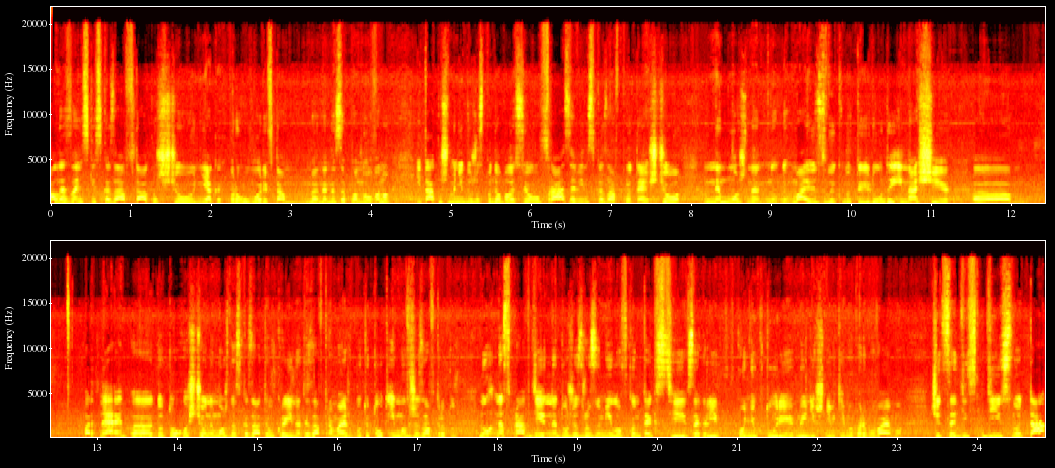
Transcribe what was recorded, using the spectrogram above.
Але Зеленський сказав також, що ніяких переговорів там в мене не заплановано. І також мені дуже сподобалася його фраза. Він сказав про те, що не можна, ну мають звикнути люди і наші. Е, Партнери е, до того, що не можна сказати Україна, ти завтра маєш бути тут, і ми вже завтра тут. Ну насправді не дуже зрозуміло в контексті, взагалі в кон'юнктурі нинішній, в якій ми перебуваємо, чи це дійсно так,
